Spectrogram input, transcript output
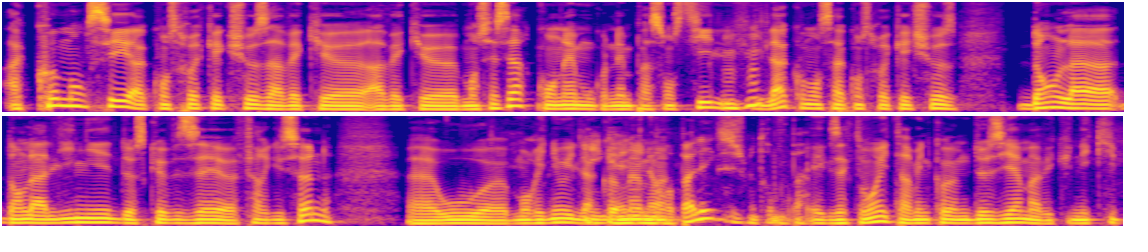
a commencé à construire quelque chose avec euh, avec euh, Manchester qu'on aime ou qu'on n'aime pas son style. Mhm. il a commencé à construire quelque chose dans la dans la lignée de ce que faisait euh, Ferguson où Mourinho il a quand même l'Europa League si je me trompe pas. Exactement il termine quand même deuxième avec une équipe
